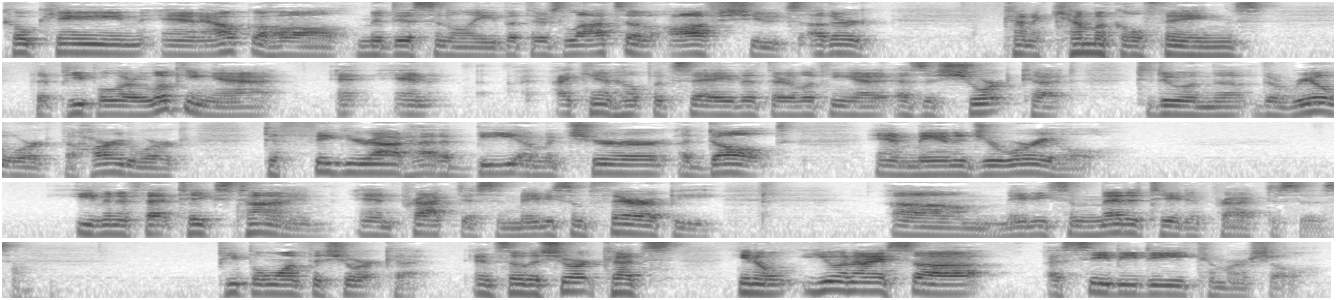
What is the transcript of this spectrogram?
cocaine and alcohol medicinally, but there's lots of offshoots, other kind of chemical things that people are looking at, and I can't help but say that they're looking at it as a shortcut to doing the, the real work, the hard work, to figure out how to be a mature adult and manage your worry hole. Even if that takes time and practice and maybe some therapy, um, maybe some meditative practices. People want the shortcut. And so the shortcuts, you know, you and I saw a CBD commercial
